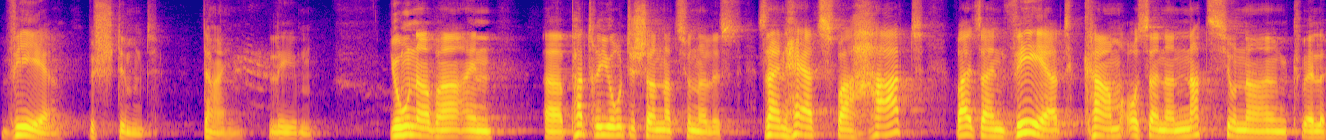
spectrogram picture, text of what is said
Wer bestimmt dein Leben? Jona war ein äh, patriotischer Nationalist. Sein Herz war hart, weil sein Wert kam aus seiner nationalen Quelle.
